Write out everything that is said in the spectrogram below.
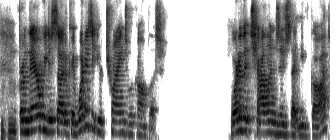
Mm-hmm. From there, we decide okay, what is it you're trying to accomplish? What are the challenges that you've got?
